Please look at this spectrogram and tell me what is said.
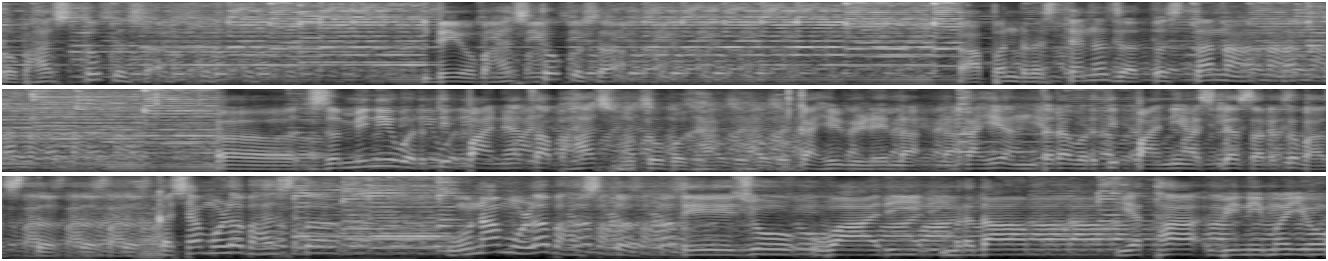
तो भासतो कसा? देव भासतो कसा? आपण रस्त्यानं जात असताना जमिनीवरती पाण्याचा भास होतो बघा काही वेळेला. काही अंतरावरती पाणी असल्यासारखं भासतं. कशामुळं भासतं? उन्हामुळं भासतं. तेजो वारी मृदाम यथा विनिमयो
